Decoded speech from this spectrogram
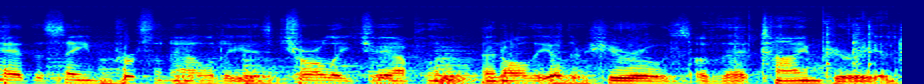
had the same personality as Charlie Chaplin and all the other heroes of that time period.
